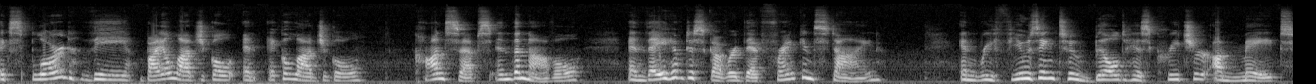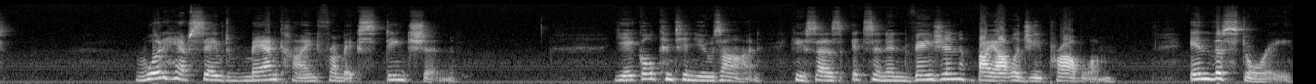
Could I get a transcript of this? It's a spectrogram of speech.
explored the biological and ecological concepts in the novel, and they have discovered that Frankenstein, in refusing to build his creature a mate, would have saved mankind from extinction. Yeakel continues on. He says it's an invasion biology problem. In the story,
